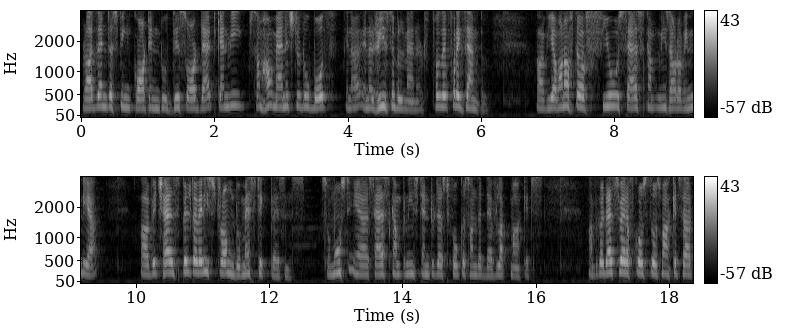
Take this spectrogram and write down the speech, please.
rather than just being caught into this or that, can we somehow manage to do both in a, in a reasonable manner? For, for example, uh, we are one of the few SaaS companies out of India uh, which has built a very strong domestic presence. So most uh, SaaS companies tend to just focus on the developed markets. Uh, because that's where, of course, those markets are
